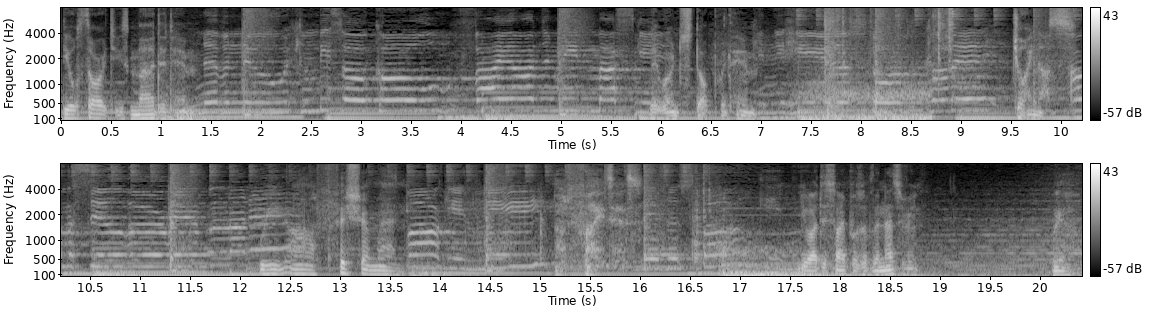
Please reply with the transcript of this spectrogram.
The authorities murdered him. They won't stop with him. Join us. We are fishermen, not fighters. You are disciples of the Nazarene. We are.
